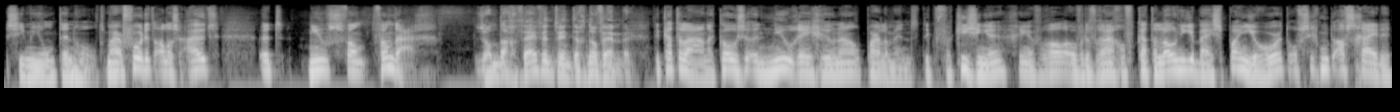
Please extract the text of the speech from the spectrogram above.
Simeon ten Holt. Maar voor dit alles uit, het nieuws van vandaag. Zondag 25 november. De Catalanen kozen een nieuw regionaal parlement. De verkiezingen gingen vooral over de vraag of Catalonië bij Spanje hoort of zich moet afscheiden.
